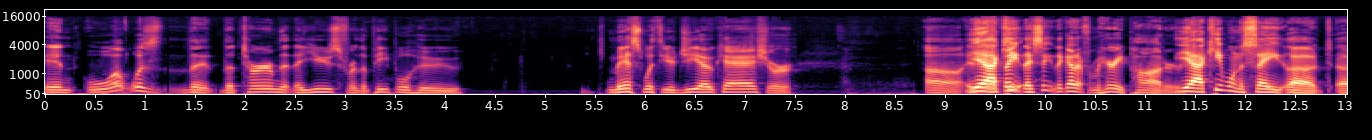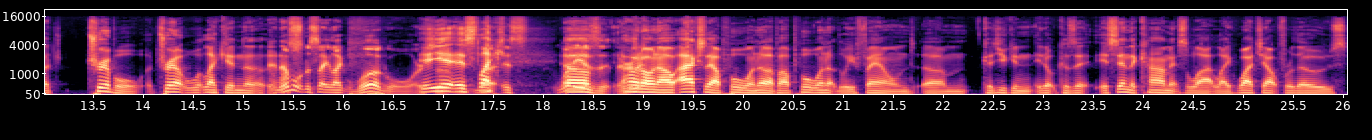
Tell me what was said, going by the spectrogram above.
And what was the the term that they use for the people who mess with your geocache or? Uh, Yeah, I think keep- they think they got it from Harry Potter. Yeah, I keep wanting to say uh, uh, tribble, trail, like in the. and I want to say like Wuggle or Yeah, something, it's like- it's, what is Um, it? Hold on, I'll actually I'll pull one up. I'll pull one up that we found because you can it'll because it, it's in the comments a lot. Like watch out for those.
